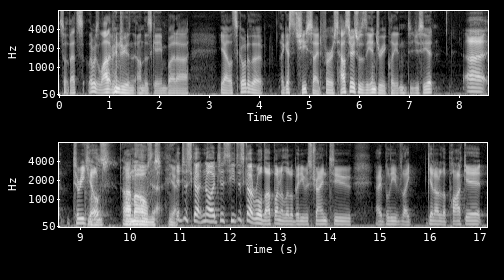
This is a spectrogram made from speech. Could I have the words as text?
so that's there was a lot of injuries on- on this game, but uh, yeah, let's go to the I guess the Chiefs side first. How serious was the injury, Clayton? Did you see it? uh Tyreek Hills Uh, Oh, Mahomes, yeah. it just got no it just he just got rolled up on a little bit he was trying to I believe like get out of the pocket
